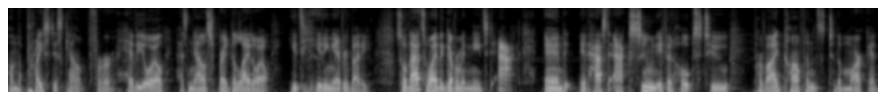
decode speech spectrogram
on the price discount for heavy oil has now spread to light oil. It's yeah. hitting everybody. So that's why the government needs to act. And it has to act soon if it hopes to provide confidence to the market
